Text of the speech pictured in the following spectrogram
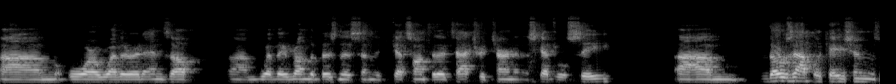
um, or whether it ends up, um, where they run the business and it gets onto their tax return in a Schedule C. Um, those applications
